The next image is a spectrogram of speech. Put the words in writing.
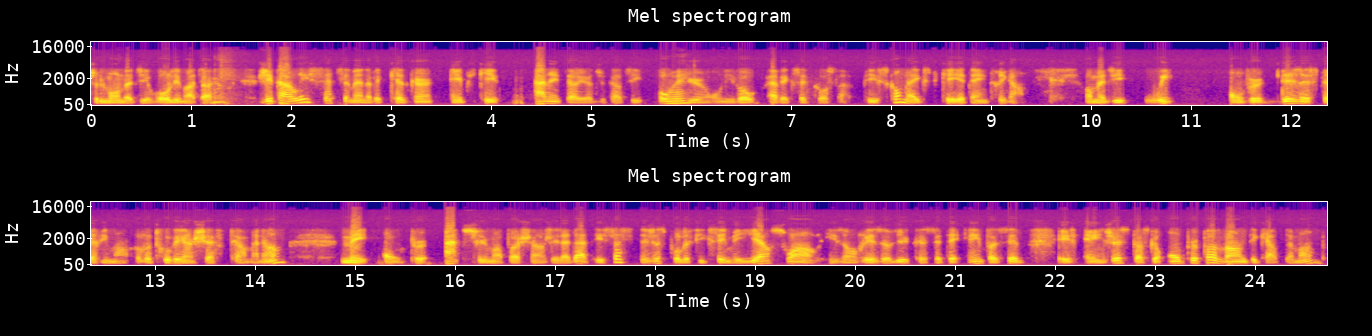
Tout le monde a dit, wow, les moteurs. J'ai parlé cette semaine avec quelqu'un impliqué à l'intérieur du parti au plus haut niveau avec cette course-là. Puis ce qu'on m'a expliqué était intriguant. On m'a dit, oui, on veut désespérément retrouver un chef permanent, mais on ne peut absolument pas changer la date. Et ça, c'était juste pour le fixer. Mais hier soir, ils ont résolu que c'était impossible et injuste parce qu'on ne peut pas vendre des cartes de membres,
